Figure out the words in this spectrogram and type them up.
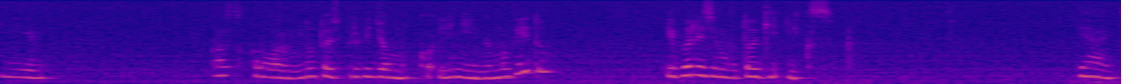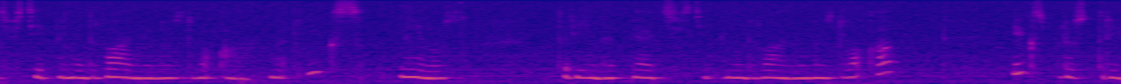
И раскроем, ну то есть приведем к линейному виду и выразим в итоге x. 5 в степени 2 минус 2а на x минус 3 на 5 в степени 2 минус 2а x плюс 3.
